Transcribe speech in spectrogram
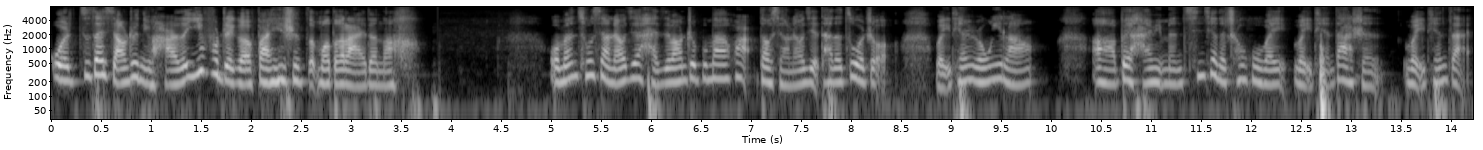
我就在想，这女孩的衣服这个翻译是怎么得来的呢？我们从想了解《海贼王》这部漫画，到想了解它的作者尾田荣一郎，啊，被海迷们亲切的称呼为尾田大神、尾田仔，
